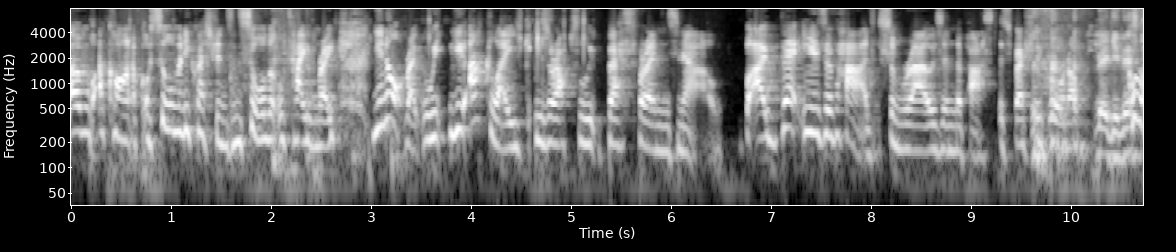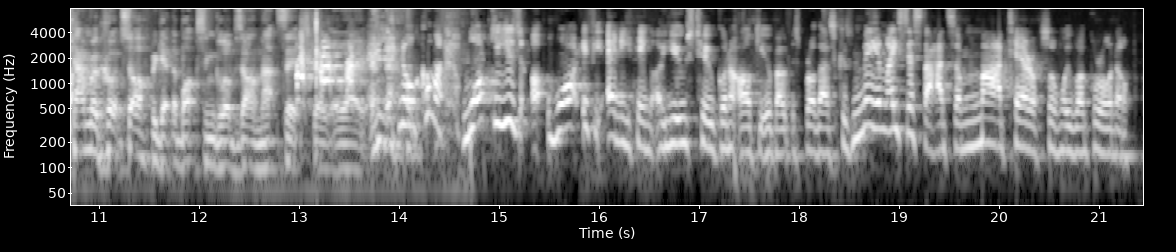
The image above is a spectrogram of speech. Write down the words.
Um, I can't. I've got so many questions and so little time. Right? You're not right? We, you act like you're absolute best friends now, but I bet you have had some rows in the past, especially growing up. Vicky, this Come on. camera cuts off. We get the boxing gloves on. That's it straight away. no, come on. What do you? What if anything are you two going to argue about as brothers? Because me and my sister had some mad tear ups when we were growing up,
